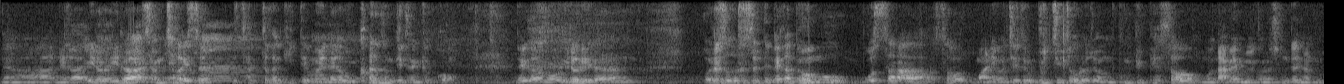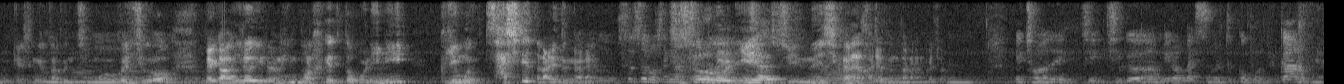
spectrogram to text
내가 아, 내가 아, 이러이러한 상처가 있어. 상처가 있기 때문에 음. 내가 욱하는 성질이 생겼고 내가 뭐 이러이러한 어려서 어렸을 때 내가 너무 못 살아서 아니면 제대로 물질적으로 좀 궁핍해서 뭐 남의 물건을 손대는 게 생겼다든지 뭐 그런 식으로 음, 음, 음. 내가 이러이러한 행동을 하게 됐던 원인이 그게 뭐 사실이든 아니든 간에 음, 스스로 스스로를 이해할 수 있는 아, 시간을 아, 가져야 된다는 거죠. 음. 저는 지, 지금 이런 말씀을 듣고 보니까 네.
